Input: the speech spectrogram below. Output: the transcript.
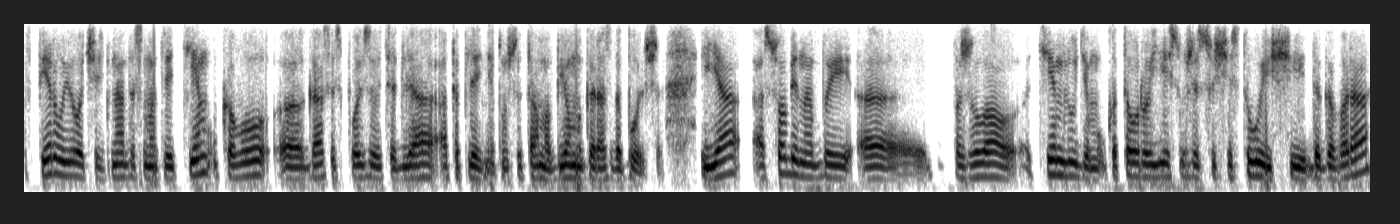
в первую очередь надо смотреть тем, у кого э, газ используется для отопления, потому что там объемы гораздо больше. И я особенно бы э, пожелал тем людям, у которых есть уже существующие договора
